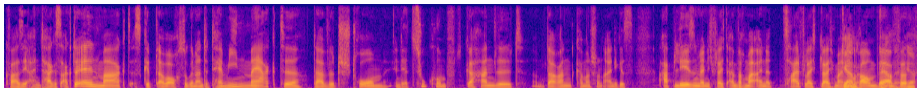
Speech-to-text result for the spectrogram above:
quasi einen tagesaktuellen Markt. Es gibt aber auch sogenannte Terminmärkte. Da wird Strom in der Zukunft gehandelt. Daran kann man schon einiges ablesen. Wenn ich vielleicht einfach mal eine Zahl vielleicht gleich mal gerne, in den Raum werfe. Gerne, ja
